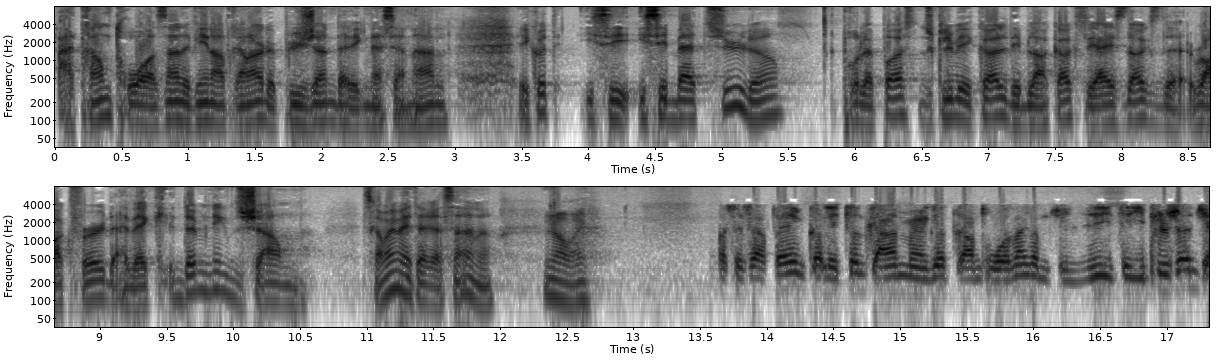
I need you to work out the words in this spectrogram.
à 33 ans, devient l'entraîneur le plus jeune de la Ligue nationale. Écoute, il s'est, il s'est battu, là, pour le poste du club école des Blackhawks, les Ice Dogs de Rockford, avec Dominique Ducharme. C'est quand même intéressant, là. Non, ouais. C'est certain. Colleton, quand même un gars de 33 ans, comme tu le dis. Il est plus jeune que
